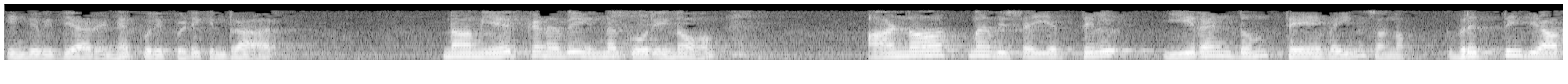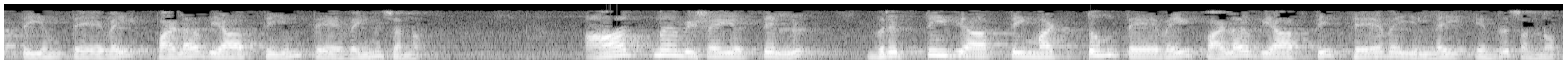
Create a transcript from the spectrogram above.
இங்கு வித்யாரண்யர் குறிப்பிடுகின்றார் நாம் ஏற்கனவே என்ன கூறினோம் அனாத்ம விஷயத்தில் இரண்டும் தேவைன்னு சொன்னோம் விருத்தி வியாப்தியும் தேவை பல வியாப்தியும் தேவைன்னு சொன்னோம். ஆத்ம விஷயத்தில் விருத்தி வியாப்தி மட்டும் தேவை பல வியாப்தி தேவையில்லை என்று சொன்னோம்.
